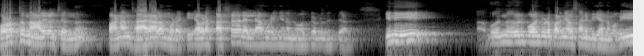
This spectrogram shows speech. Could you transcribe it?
പുറത്തുനിന്ന് ആളുകൾ ചെന്ന് പണം ധാരാളം മുടക്കി അവിടെ കർഷകരെല്ലാം കൂടി ഇങ്ങനെ നോക്കിക്കൊണ്ട് നിൽക്കുകയാണ്. ഇനി ഈ ഒന്ന് ഒരു പോയിന്റ് കൂടെ പറഞ്ഞ് അവസാനിപ്പിക്കാം നമുക്ക്. ഈ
